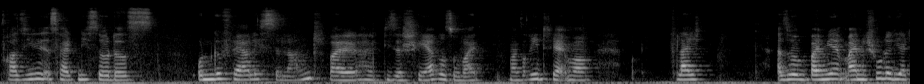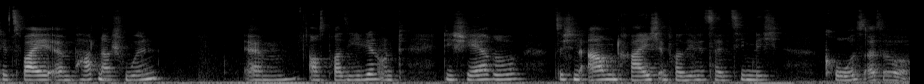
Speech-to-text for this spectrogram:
Brasilien ist halt nicht so das ungefährlichste Land, weil halt diese Schere so weit, man redet ja immer, vielleicht, also bei mir, meine Schule, die hat hier zwei ähm, Partnerschulen ähm, aus Brasilien und die Schere zwischen Arm und Reich in Brasilien ist halt ziemlich groß. Also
